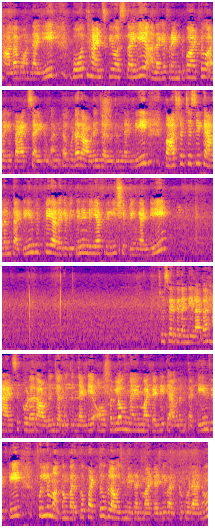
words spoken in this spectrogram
చాలా బాగున్నాయి. బోత్ హ్యాండ్స్కి వస్తాయి. అలాగే ఫ్రంట్ పార్ట్ అలాగే బ్యాక్ సైడ్ అంతా కూడా రావడం జరుగుతుందండి. కాస్ట్ వచ్చేసి కేవలం థర్టీన్ ఫిఫ్టీ అలాగే విత్ ఇన్ ఇండియా ఫ్రీ షిప్పింగ్ అండి. చూసారు కదండి ఇలాగా హ్యాండ్స్ కూడా రావడం జరుగుతుందండి. ఆఫర్లో ఉన్నాయన్నమాట అండి కేవలం థర్టీన్ ఫిఫ్టీ. ఫుల్ మగ్గం వర్క్ పట్టు బ్లౌజ్ మీద అనమాట అండి వర్క్ కూడాను.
